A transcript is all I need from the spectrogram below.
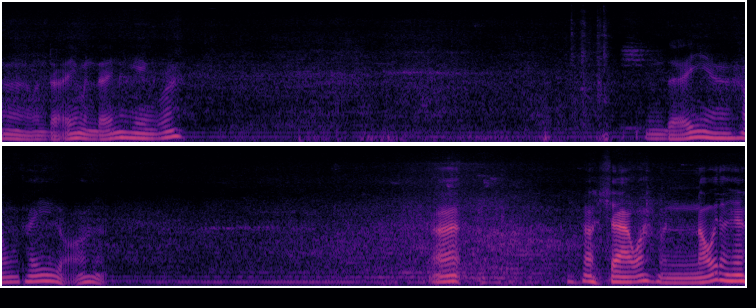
À, mình để mình để nó nghiêng quá. Ừ. để à, không thấy rõ đó. À, xa quá mình nói thôi ha.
